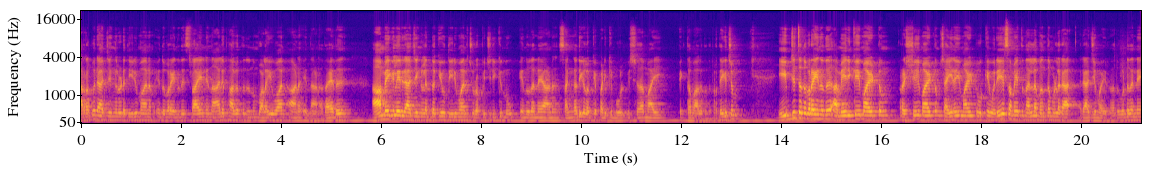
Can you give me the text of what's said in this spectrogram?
അറബ് രാജ്യങ്ങളുടെ തീരുമാനം എന്ന് പറയുന്നത് ഇസ്രായേലിനെ നാല് ഭാഗത്തു നിന്നും വളയുവാൻ ആണ് എന്നാണ്. അതായത് ആ മേഖലയിലെ രാജ്യങ്ങൾ എന്തൊക്കെയോ തീരുമാനിച്ചുറപ്പിച്ചിരിക്കുന്നു എന്ന് തന്നെയാണ് സംഗതികളൊക്കെ പഠിക്കുമ്പോൾ വിശദമായി വ്യക്തമാകുന്നത്. പ്രത്യേകിച്ചും ഈജിപ്ത് എന്ന് പറയുന്നത് അമേരിക്കയുമായിട്ടും റഷ്യയുമായിട്ടും ചൈനയുമായിട്ടും ഒക്കെ ഒരേ സമയത്ത് നല്ല ബന്ധമുള്ള രാജ്യമായിരുന്നു. അതുകൊണ്ട് തന്നെ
